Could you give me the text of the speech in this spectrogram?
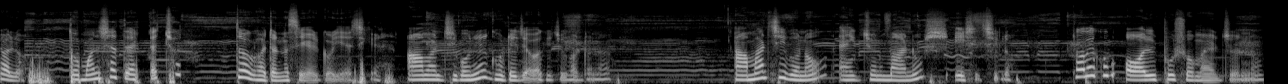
চলো তোমার সাথে একটা ছোট্ট ঘটনা শেয়ার করি আজকে। আমার জীবনের ঘটে যাওয়া কিছু ঘটনা। আমার জীবনেও একজন মানুষ এসেছিল, তবে খুব অল্প সময়ের জন্য।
